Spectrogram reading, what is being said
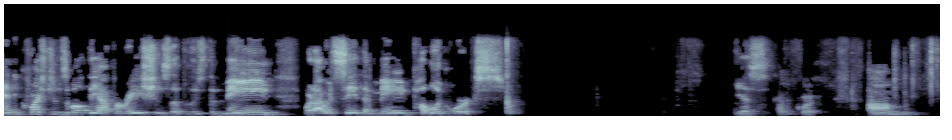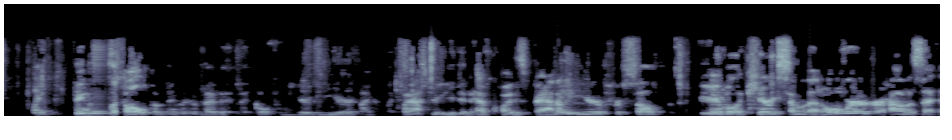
Any questions about the operations of this, the main, what I would say the main public works? Yes. Of quick. Like things like salt and things like that, that go from year to year. Like, like last year, you didn't have quite as bad of a year for salt. Are you able to carry some of that over or how does that,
